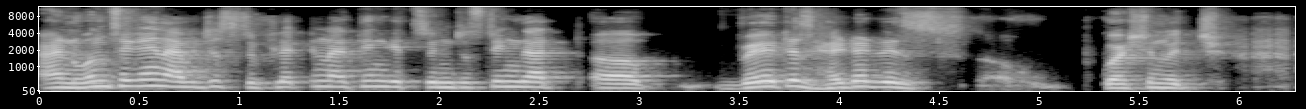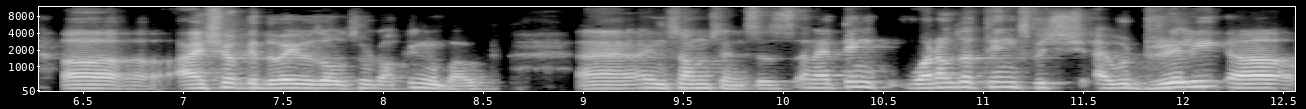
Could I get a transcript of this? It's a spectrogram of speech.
And once again i was just reflecting i think it's interesting that where it is headed is question which uh, ayesha kidwai was also talking about uh, in some senses. And i think one of the things which i would really uh,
